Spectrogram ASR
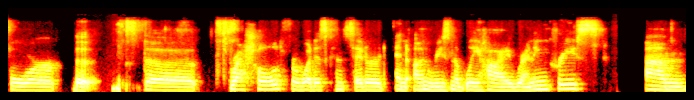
for the the threshold for what is considered an unreasonably high rent increase um,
